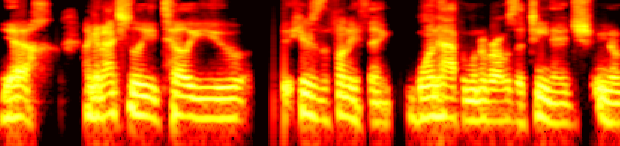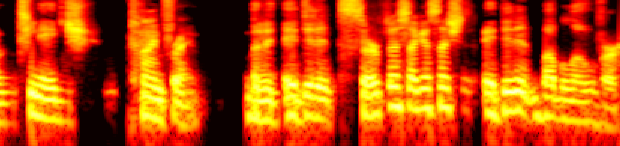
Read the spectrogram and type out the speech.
Yeah, I can actually tell you Here's the funny thing. One happened whenever I was a teenage, you know, teenage time frame, but it, it didn't surface. I guess I should, it didn't bubble over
